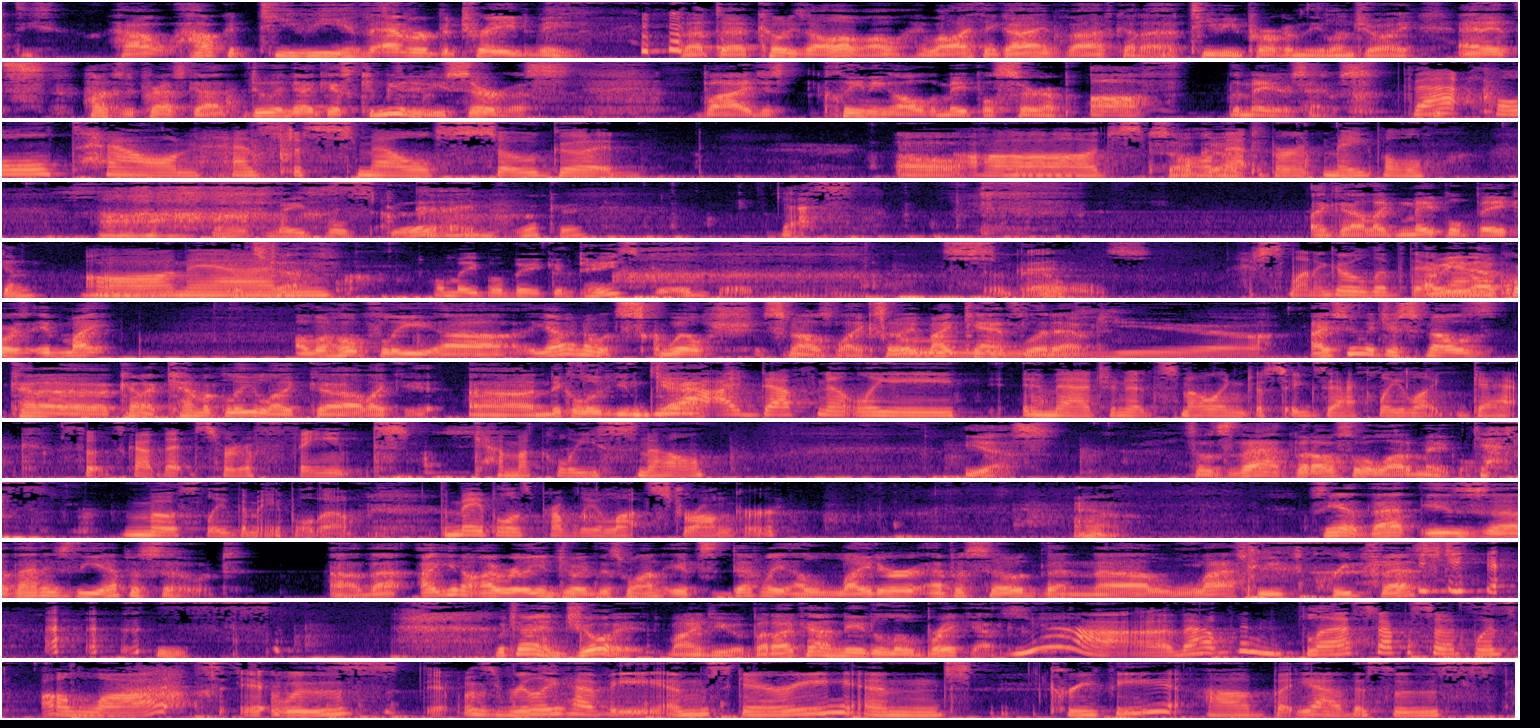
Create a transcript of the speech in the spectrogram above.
How how could TV have ever betrayed me? But uh, Cody's all, oh, well, well, I think I've I've got a TV program that you'll enjoy, and it's Huxley Prescott doing, I guess, community service by just cleaning all the maple syrup off the mayor's house. That whole town has to smell so good. Oh, Oh, just So all good. that burnt maple. Ah, burnt maple's good. Okay. Yes. like uh, like maple bacon. Oh Good man. stuff. Well, maple bacon tastes good, but So good. smells. I just want to go live there I mean, now. of course, it might. Although hopefully, uh, yeah, I don't know what squilch smells like, so it might cancel it out. Yeah. I assume it just smells kind of kind of chemically, like uh, like uh, Nickelodeon yeah, gack. I definitely imagine it smelling just exactly like gack. So it's got that sort of faint chemically smell. Yes. So it's that, but also a lot of maple. Yes. Mostly the maple though. The maple is probably a lot stronger. Yeah. So yeah, that is uh, that is the episode. Uh, that I, you know, I really enjoyed this one. It's definitely a lighter episode than uh, last week's Creep Fest, which I enjoyed, mind you. But I kind of needed a little break after. Yeah, that one last episode was a lot. It was it was really heavy and scary and creepy. Uh, but yeah, this was.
